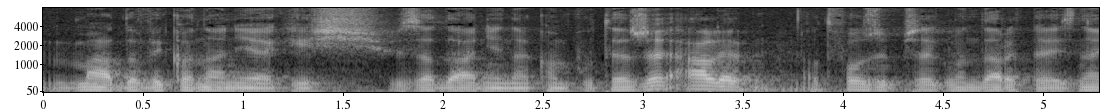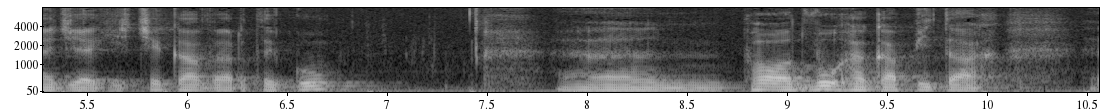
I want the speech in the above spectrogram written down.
ma do wykonania jakieś zadanie na komputerze, ale otworzy przeglądarkę i znajdzie jakiś ciekawy artykuł. E, po dwóch akapitach e,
